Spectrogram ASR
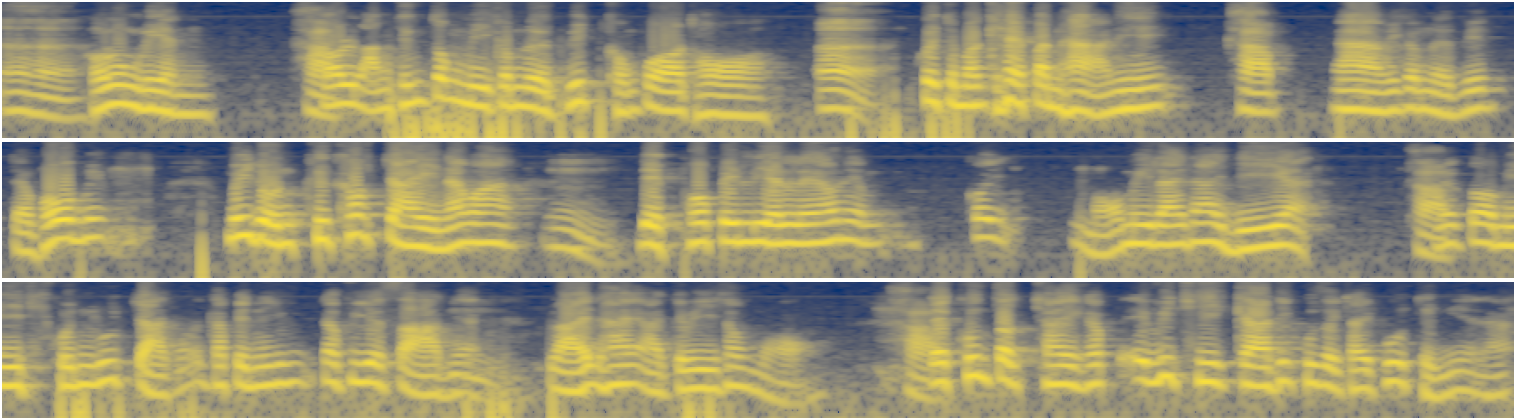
เออของโรงเรียนครับตอนหลังถึงต้องมีกำเนิดวิทย์ของปอทเออเพื่อจะมาแก้ปัญหานี้ครับ อ่า มีกำเนิดวิทย์ แต่เพราะว่าไม่ไม่โดนคือเข้าใจนะว่าอืมเด็กพอไปเรียนแล้วเนี่ย ก็หมอมีรายได้ดีอะครับแล้วก็มีคนรู้จักถ้าเป็นนักวิทยาศาสตร์เนี่ยอืมรายได้อาจจะมีเท่าหมอครับแต่คุณตักชัยครับไอ้วิธีการที่คุณตักชัยพูดถึงเนี่ยนะ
